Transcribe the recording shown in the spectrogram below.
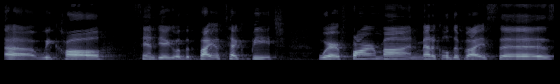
Uh, we call San Diego the biotech beach, where pharma and medical devices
